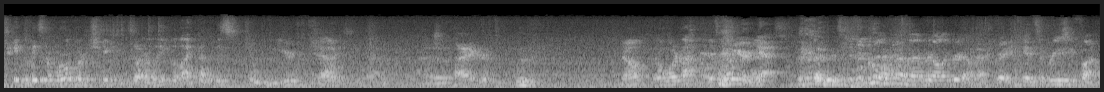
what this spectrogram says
take place in a world where chickens are illegal, I thought it was such a weird choice. I agree. Hmm. No, no, we're not. It's weird. Yes. cool. I'm we all agree on that. Great. It's a breezy fun.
